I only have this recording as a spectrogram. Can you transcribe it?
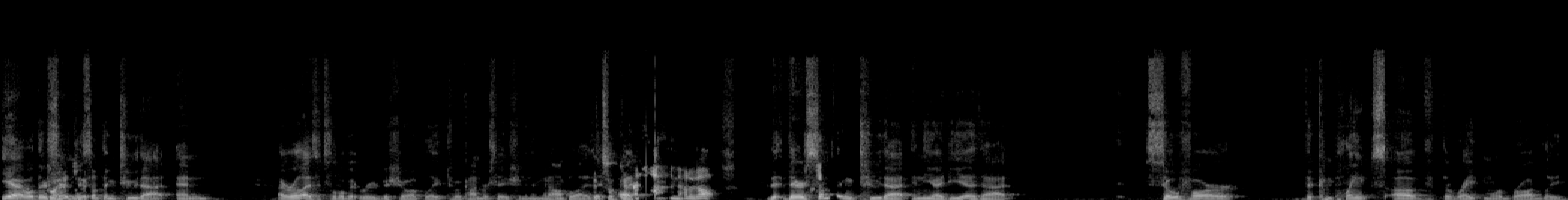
Yeah, well, there's Go certainly ahead, something to that. And I realize it's a little bit rude to show up late to a conversation and then monopolize it's it. Okay. Not at all. Th- there's something to that in the idea that so far the complaints of the right more broadly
